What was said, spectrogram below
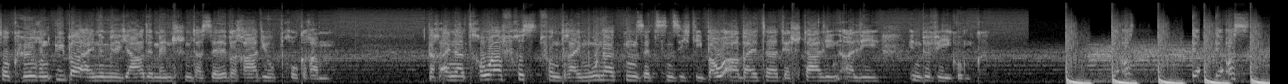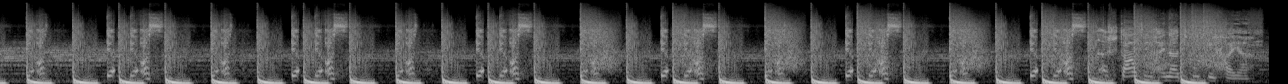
Wladiwostok hören über eine Milliarde Menschen dasselbe Radioprogramm. Nach einer Trauerfrist von drei Monaten setzen sich die Bauarbeiter der Stalinallee in Bewegung. Der, Ost, der, der Osten, der, Ost, der, der Osten, der, Ost, der, der Osten, der, der, Osten, der, Osten, der, der Osten, der Osten erstarrt in einer Totenfeier.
